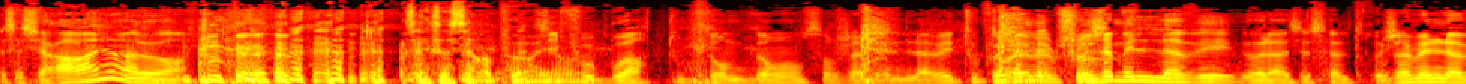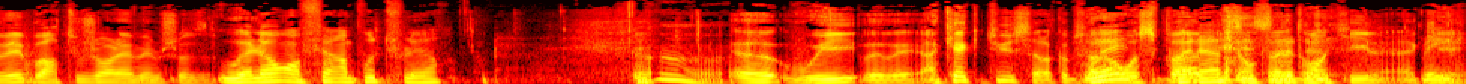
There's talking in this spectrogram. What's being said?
Ça sert à rien alors. C'est vrai que ça sert un peu à rien. Il faut boire tout le temps dedans sans jamais le laver. Tout le temps la même faut chose. jamais le laver. Voilà, c'est ça le truc. Jamais le laver, boire toujours la même chose. Ou alors en faire un pot de fleurs. Euh, oui, ouais, ouais. un cactus. Alors comme ça, on l'arrose pas, voilà, puis donc on est tranquille. Mais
